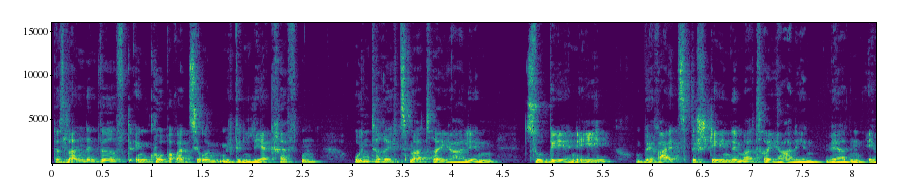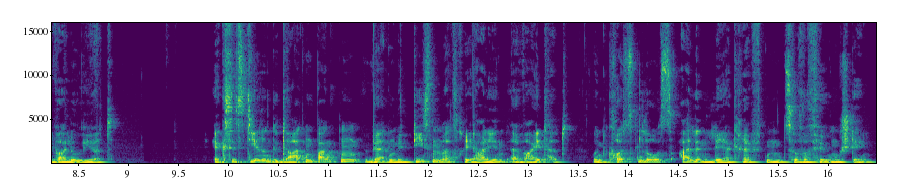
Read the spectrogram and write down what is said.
Das Land entwirft in Kooperation mit den Lehrkräften Unterrichtsmaterialien zur BNE und bereits bestehende Materialien werden evaluiert. Existierende Datenbanken werden mit diesen Materialien erweitert und kostenlos allen Lehrkräften zur Verfügung stehen.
